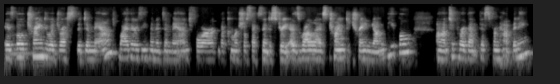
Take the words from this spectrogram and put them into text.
is both trying to address the demand, why there's even a demand for the commercial sex industry, as well as trying to train young people um, to prevent this from happening.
